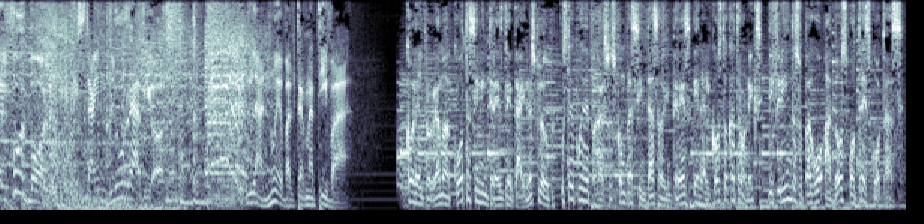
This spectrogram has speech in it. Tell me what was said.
El fútbol está en Blue Radio. La nueva alternativa. Con el programa Cuotas sin Interés de Diners Club, usted puede pagar sus compras sin tasa de interés en el costo Catronics, difiriendo su pago a dos o tres cuotas.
